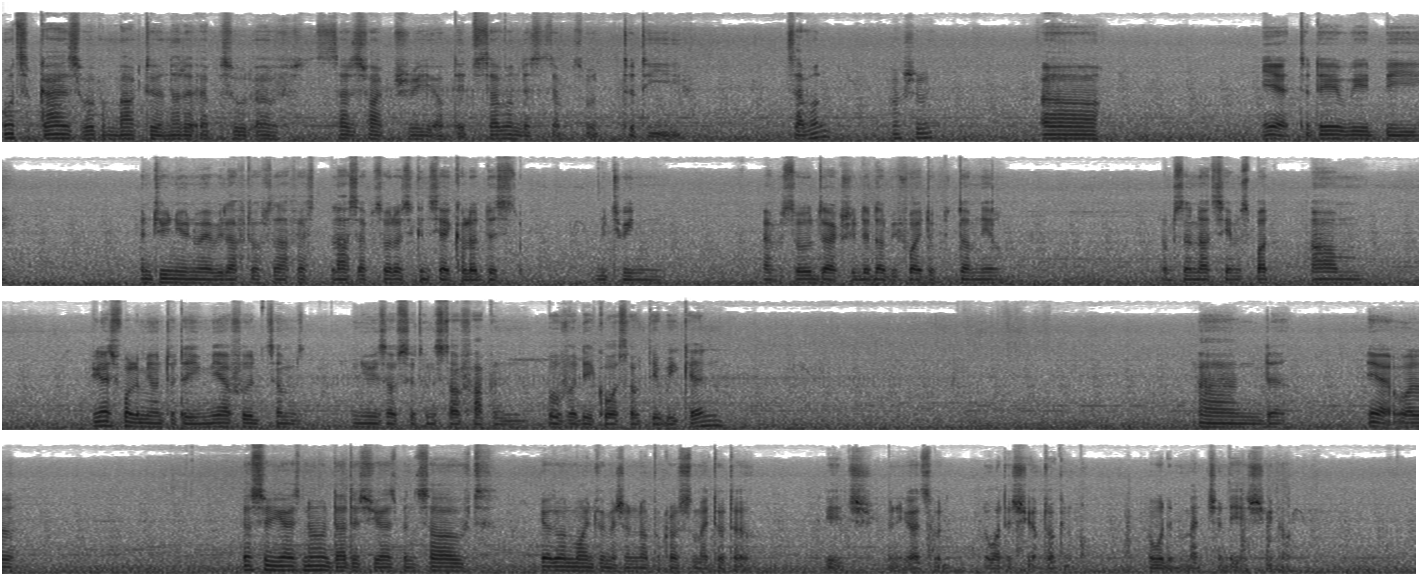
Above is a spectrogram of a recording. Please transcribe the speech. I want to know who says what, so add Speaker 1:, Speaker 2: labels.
Speaker 1: What's up guys, welcome back to another episode of Satisfactory Update 7. This is episode 37 actually. Uh yeah, today we'd be continuing where we left off last last episode. As you can see I colored this between episodes. I actually did that before I took the thumbnail. I'm still in that same spot. Um you guys follow me on Twitter, you may have heard some news of certain stuff happen over the course of the weekend. And uh, yeah, well, just so you guys know, that issue has been solved. If you guys want more information, up across to my Twitter page, and you guys would know what issue I'm talking about. I wouldn't mention the issue now.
